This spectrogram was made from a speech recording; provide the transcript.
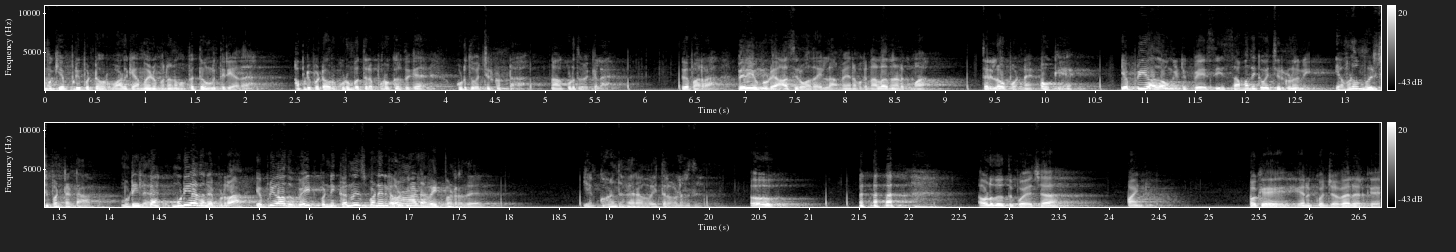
நமக்கு எப்படிப்பட்ட ஒரு வாழ்க்கை அமையணும்னு நம்ம பெத்தவங்களுக்கு தெரியாதா? அப்படிப்பட்ட ஒரு குடும்பத்தில் பிறக்கிறதுக்கு கொடுத்து வச்சிருக்கோம்டா நான் கொடுத்து வைக்கல. இதை பாரு பெரியவங்களுடைய ஆசீர்வாதம் இல்லாம நமக்கு நல்லது நடக்குமா? சரி லவ் பண்ணேன் ஓகே எப்படியாவது அவங்ககிட்ட பேசி சம்மதிக்க வச்சிருக்கணும் நீ. எவ்வளவு முயற்சி பண்ணிட்டேன்டா. முடியல. டேய், முடியாதுன்னு எப்படிடா? எப்படியாவது வெயிட் பண்ணி கன்வின்ஸ் எவ்வளவு பண்ணிருக்கணும் நாள்டா வெயிட் பண்றது? என் குழந்தை வேற வயித்துல வளருது. ஓ. அவ்வளோ தூரத்து போயாச்சா? ஃபைன் ஓகே எனக்கு கொஞ்சம் வேலை இருக்கு.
